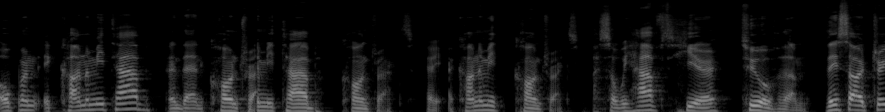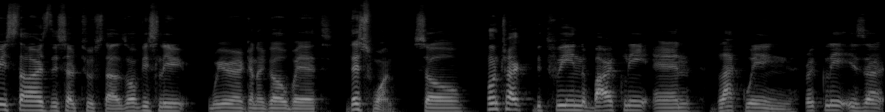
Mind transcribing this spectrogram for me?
Open economy tab and then contract. Economy tab contracts. Okay, economy contracts. So we have here two of them. These are three stars, these are two stars. Obviously, we're gonna go with this one. So contract between Barclay and Blackwing. Barclay is an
